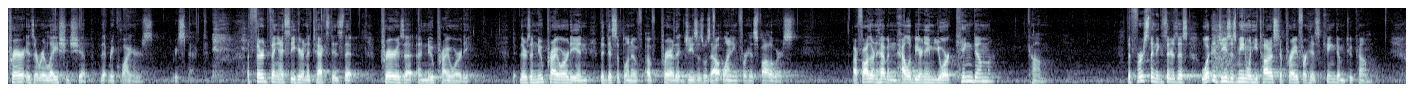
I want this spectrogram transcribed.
Prayer is a relationship that requires respect. A third thing I see here in the text is that prayer is a, a new priority. There's a new priority in the discipline of, of prayer that Jesus was outlining for his followers. Our Father in heaven, hallowed be your name, your kingdom come. The first thing to consider is this what did Jesus mean when he taught us to pray for his kingdom to come?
